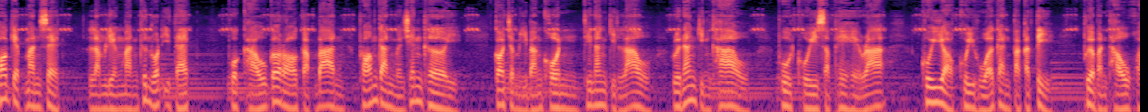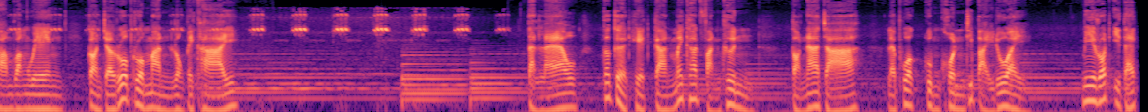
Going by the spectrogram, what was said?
พอเก็บมันเสร็จลำเลียงมันขึ้นรถอีแท็ก พวกเขาก็รอกลับบ้านพร้อมกันเหมือนเช่นเคย ก็จะมีบางคนที่นั่งกินเหล้าหรือนั่งกินข้าว พูดคุยสัพเพเหระ คุยหยอกคุยหัวกันปกติ เพื่อบรรเทาความวังเวง ก่อนจะรวบรวมมันลงไปขาย แต่แล้วก็เกิดเหตุการณ์ไม่คาดฝันขึ้น ต่อหน้าจ๋าและพวกกลุ่มคนที่ไปด้วย มีรถอีแท็ก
